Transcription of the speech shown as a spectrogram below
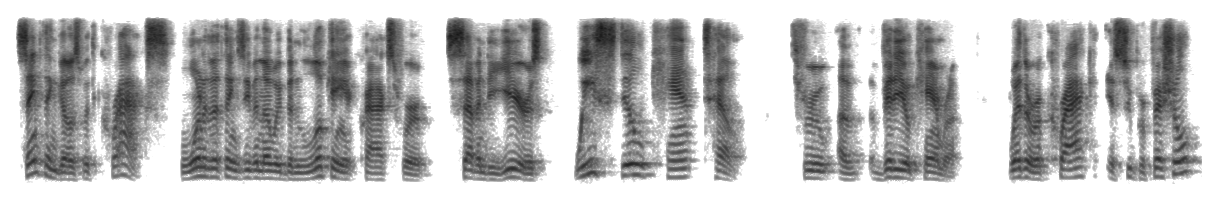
Same thing goes with cracks. One of the things, even though we've been looking at cracks for 70 years, we still can't tell through a video camera whether a crack is superficial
